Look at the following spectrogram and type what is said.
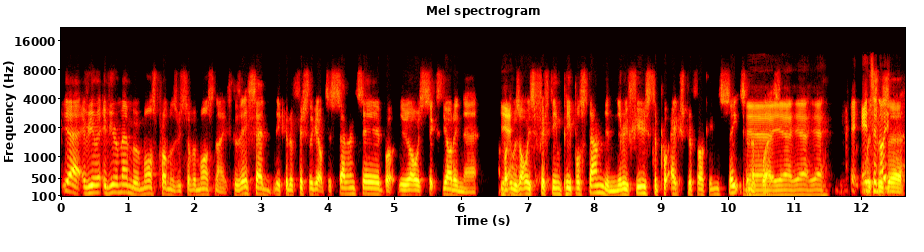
Yeah, if you if you remember, most problems we suffered most nights because they said they could officially get up to seventy, but there was always sixty odd in there. But yeah. there was always fifteen people standing. They refused to put extra fucking seats in yeah, the place. Yeah, yeah, yeah. it's a nice, a,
